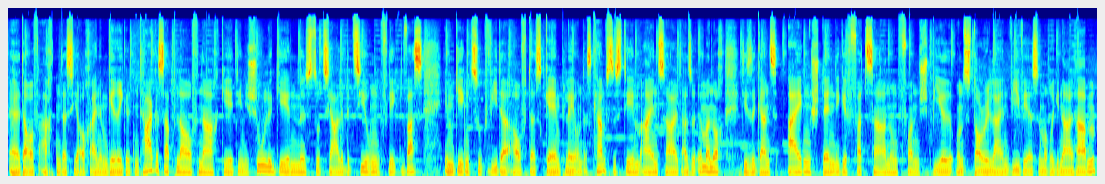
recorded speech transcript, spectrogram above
äh, darauf achten, dass ihr auch einem geregelten Tagesablauf nachgeht, in die Schule gehen müsst, soziale Beziehungen pflegt, was im Gegenzug wieder auf das Gameplay und das Kampfsystem einzahlt. Also immer noch diese ganz eigenständige Verzahnung von Spiel und Storyline, wie wir es im Original haben.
